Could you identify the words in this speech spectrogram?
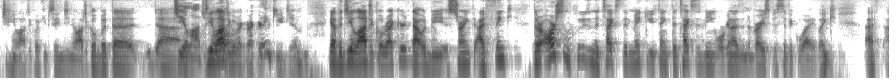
genealogical. I keep saying genealogical, but the uh, Geological geological record. record. Thank you, Jim. Yeah, the geological record that would be a strength. I think there are some clues in the text that make you think the text is being organized in a very specific way. Like I, I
